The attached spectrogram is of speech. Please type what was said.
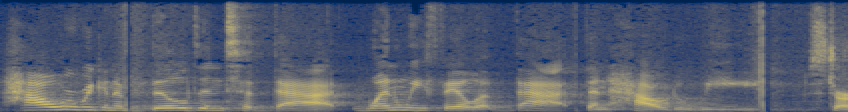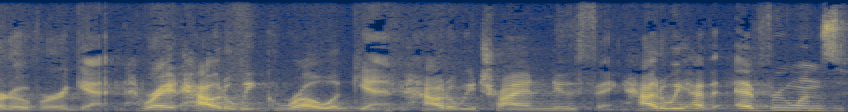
How are we going to build into that? When we fail at that, then how do we start over again, right? How do we grow again? How do we try a new thing? How do we have everyone's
